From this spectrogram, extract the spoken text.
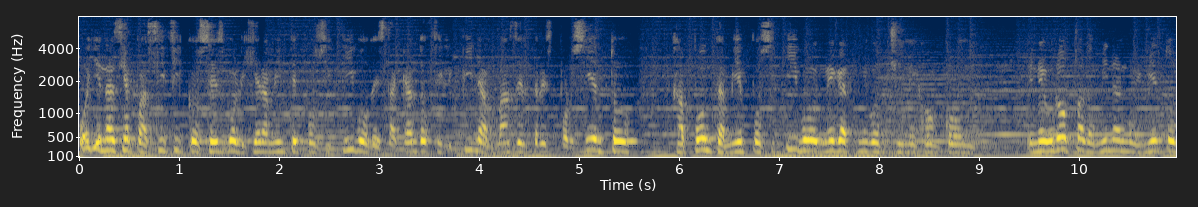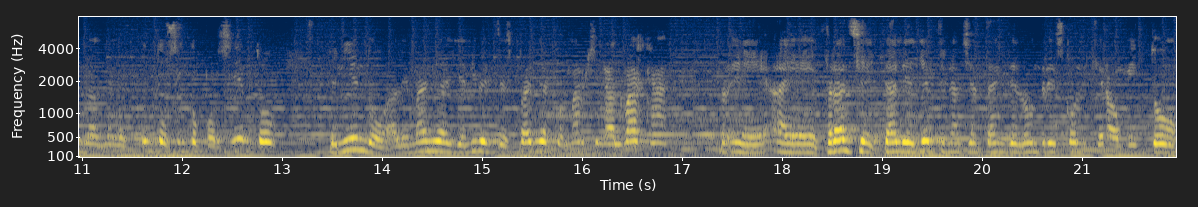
Hoy en Asia Pacífico sesgo ligeramente positivo, destacando Filipinas más del 3%, Japón también positivo, negativo China y Hong Kong. En Europa dominan movimientos más menos 0.5%, teniendo Alemania y el IBEX de España con marginal baja, eh, eh, Francia, Italia y el Financial Times de Londres con ligero aumento.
